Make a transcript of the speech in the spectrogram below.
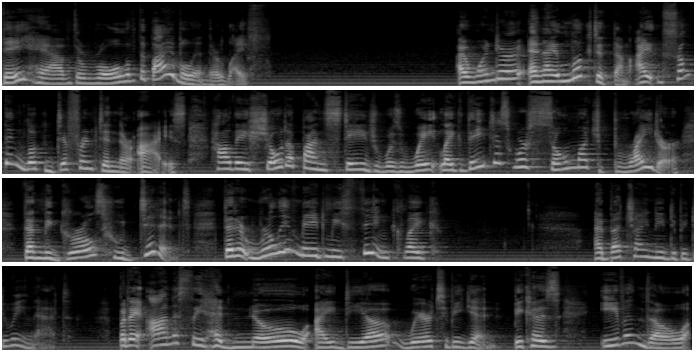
they have the role of the Bible in their life. I wonder, and I looked at them. I something looked different in their eyes. How they showed up on stage was way like they just were so much brighter than the girls who didn't. That it really made me think like I bet you I need to be doing that. But I honestly had no idea where to begin because even though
